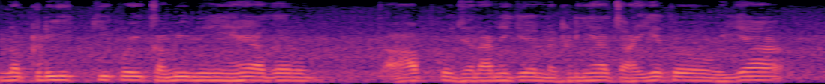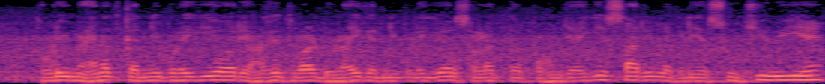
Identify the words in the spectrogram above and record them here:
लकड़ी की कोई कमी नहीं है। अगर आपको जलाने के लिए लकड़ियाँ चाहिए तो भैया थोड़ी मेहनत करनी पड़ेगी और यहाँ से थोड़ा ढुलाई करनी पड़ेगी और सड़क तक पहुँच जाएगी। सारी लकड़ियाँ सूखी हुई हैं।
